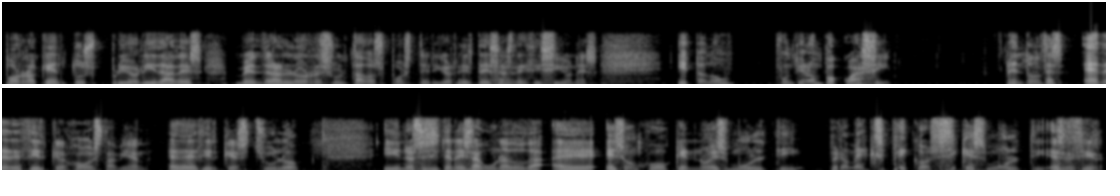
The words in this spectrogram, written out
por lo que en tus prioridades vendrán los resultados posteriores de esas decisiones. Y todo funciona un poco así. Entonces, he de decir que el juego está bien, he de decir que es chulo, y no sé si tenéis alguna duda. Eh, es un juego que no es multi, pero me explico, sí que es multi. Es decir,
